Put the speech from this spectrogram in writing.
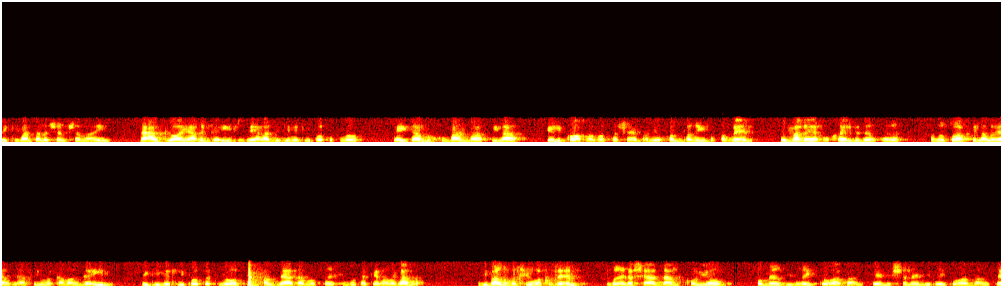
והכוונת לשם שמיים, ואז לא היה רגעים שזה ירד בגין קליפות עצמו, היית מכוון באכילה, שיהיה לי כוח לעבוד את השם, אני אוכל בריא, מכוון, מברך, אוכל בדרך ארץ, אז אותו אכילה לא ירדה אפילו לכמה רגעים בגין קליפות עצמות, על זה האדם לא צריך חיבוט הקבר לגמרי. דיברנו בשיעור הקודם, שברגע שהאדם כל יום אומר דברי תורה בעל פה, משנן דברי תורה בעל פה,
